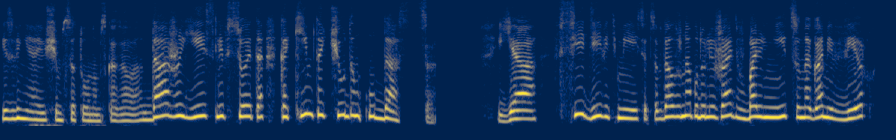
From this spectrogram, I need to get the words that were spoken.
извиняющимся тоном сказала, даже если все это каким-то чудом удастся, я все девять месяцев должна буду лежать в больнице ногами вверх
